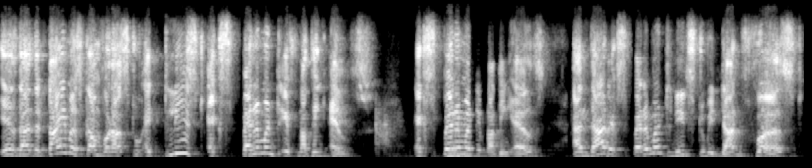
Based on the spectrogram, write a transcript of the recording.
is that the time has come for us to at least experiment, if nothing else. Experiment, if nothing else. And that experiment needs to be done first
